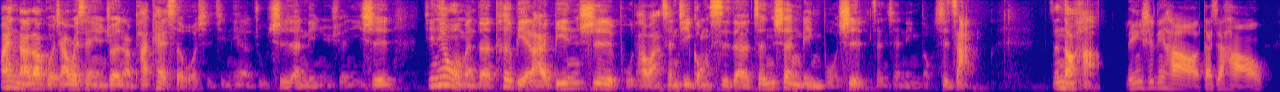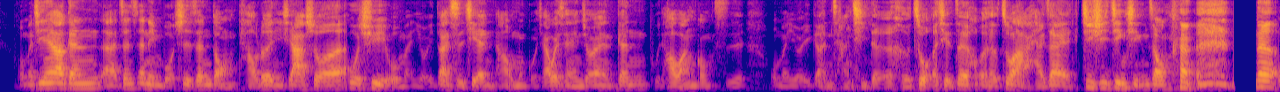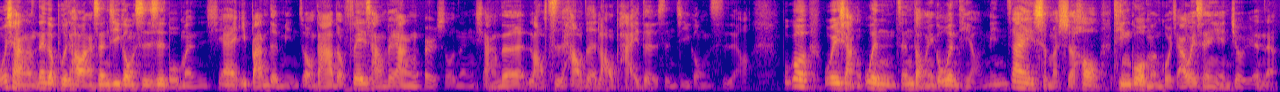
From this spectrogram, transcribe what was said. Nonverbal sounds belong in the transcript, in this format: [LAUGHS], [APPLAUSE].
欢迎来到国家卫生研究院的 Podcast，我是今天的主持人林宇轩医师。今天我们的特别来宾是葡萄王生技公司的曾盛林博士，曾盛林董事长。曾董好，林医师你好，大家好。我们今天要跟呃曾盛林博士曾董讨论一下说，说过去我们有一段时间啊，我们国家卫生研究院跟葡萄王公司，我们有一个很长期的合作，而且这个合作啊还在继续进行中。那我想，那个葡萄王生技公司是我们现在一般的民众大家都非常非常耳熟能详的老字号的老牌的生技公司啊。不过，我也想问曾董一个问题哦：您在什么时候听过我们国家卫生研究院呢？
